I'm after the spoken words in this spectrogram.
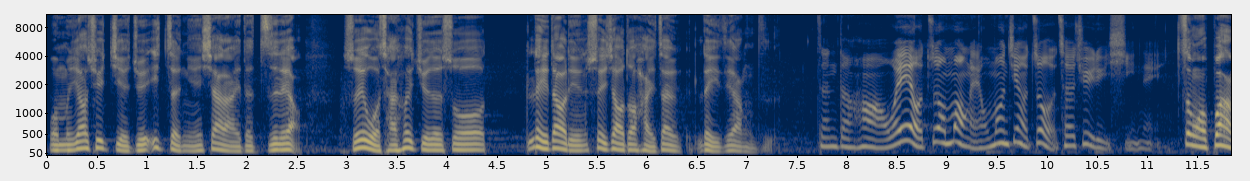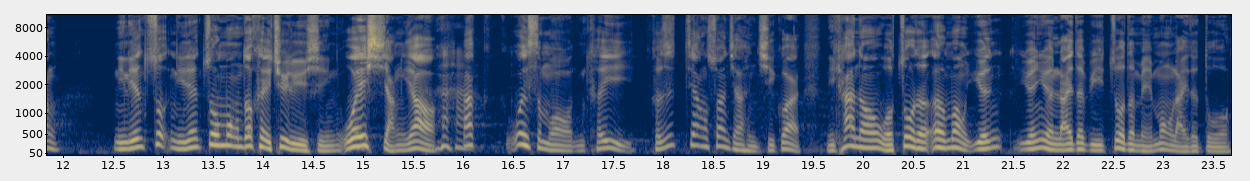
我们要去解决一整年下来的资料，所以我才会觉得说累到连睡觉都还在累这样子。真的哈、我也有做梦哎，我梦见有坐火车去旅行哎，这么棒！你连做你连做梦都可以去旅行，我也想要。那为什么你可以？可是这样算起来很奇怪。你看哦，我做的噩梦远远远来的比做的美梦来的多。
